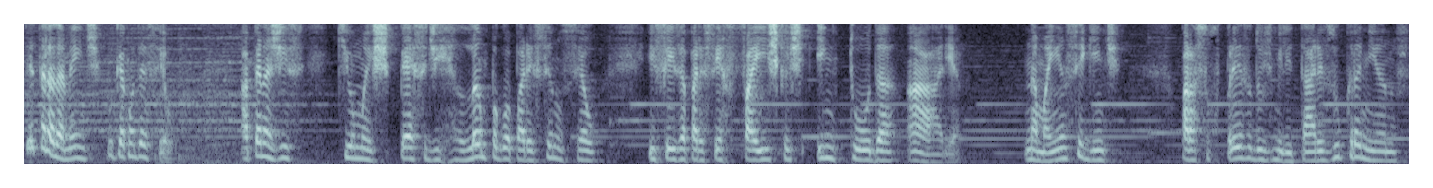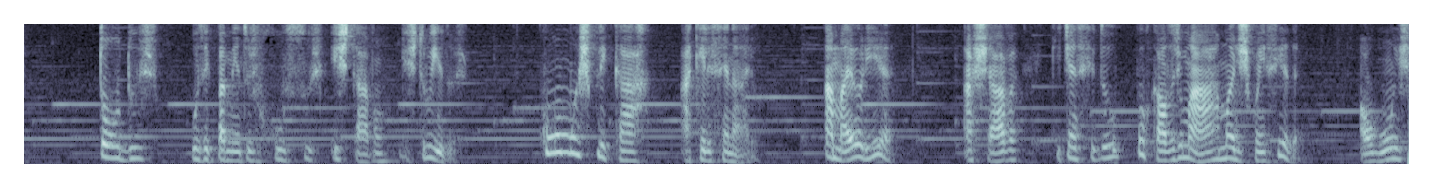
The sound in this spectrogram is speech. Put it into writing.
detalhadamente o que aconteceu. Apenas disse que uma espécie de relâmpago apareceu no céu e fez aparecer faíscas em toda a área. Na manhã seguinte, para surpresa dos militares ucranianos, todos os equipamentos russos estavam destruídos. Como explicar aquele cenário? A maioria achava que tinha sido por causa de uma arma desconhecida. Alguns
